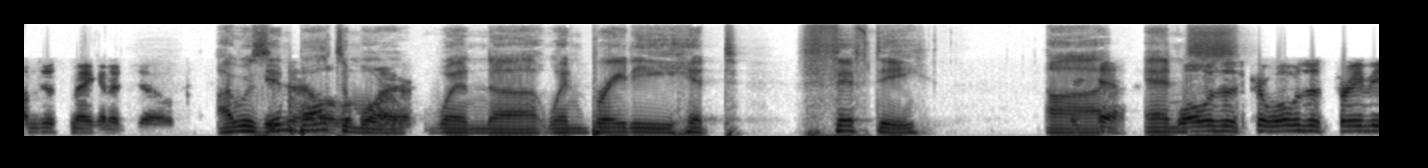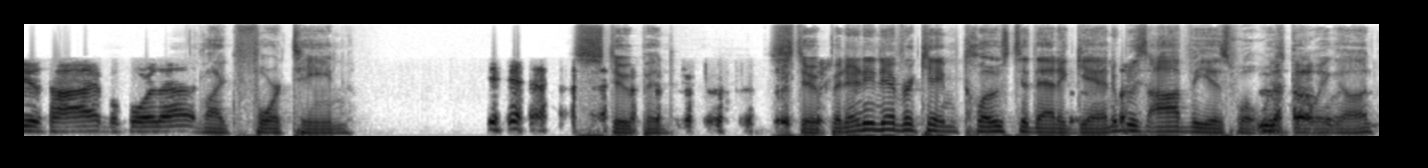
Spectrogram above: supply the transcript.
I'm just making a joke. I was he's in a hell of a Baltimore when uh, when Brady hit 50 uh, Yeah. and What was his What was his previous high before that? like 14. Stupid. Stupid. And he never came close to that again. It was obvious what was going on.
